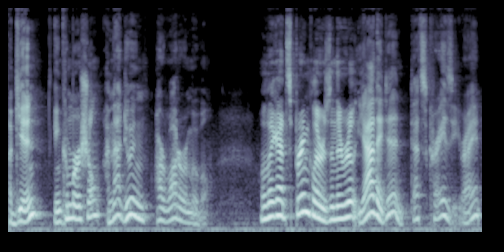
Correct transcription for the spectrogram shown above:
Again, in commercial, I'm not doing hard water removal. Well, they got sprinklers and they really, yeah, they did. That's crazy, right?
